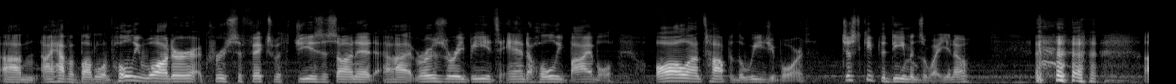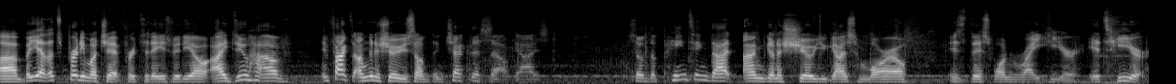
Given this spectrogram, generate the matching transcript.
um, I have a bottle of holy water, a crucifix with Jesus on it, uh, rosary beads, and a holy Bible, all on top of the Ouija board. Just to keep the demons away, you know? uh, but yeah, that's pretty much it for today's video. I do have in fact, I'm going to show you something. Check this out, guys. So the painting that I'm going to show you guys tomorrow is this one right here. It's here,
